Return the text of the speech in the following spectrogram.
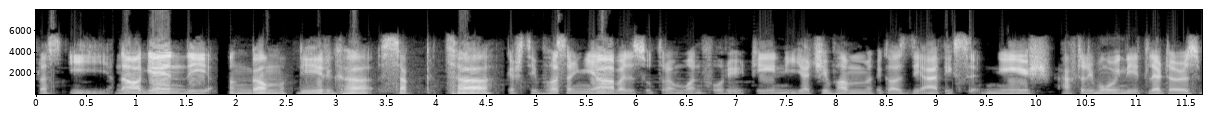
plus E. Now again the Angam Dirgha Saktha Tha the by the sutram 1418 yachibham because the affix nish after removing the it letters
